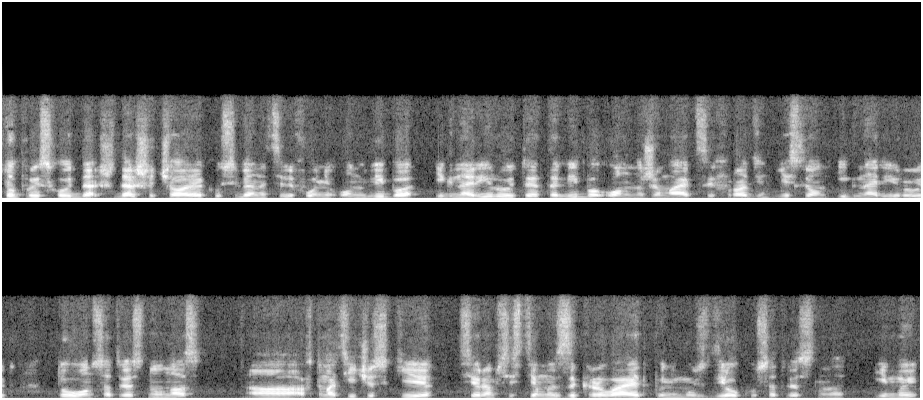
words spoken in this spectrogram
Что происходит дальше? Дальше человек у себя на телефоне, он либо игнорирует это, либо он нажимает цифру 1. Если он игнорирует, то он, соответственно, у нас а, автоматически CRM-система закрывает по нему сделку, соответственно, и мы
